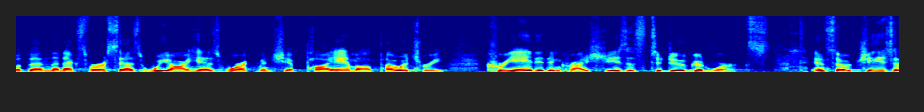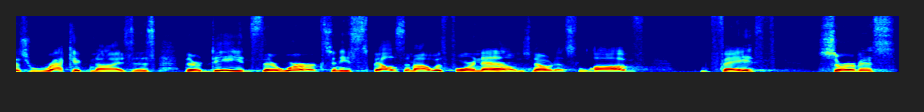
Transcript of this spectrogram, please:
but then the next verse says, We are his workmanship, poema, poetry, created in Christ Jesus to do good works. And so Jesus recognizes their deeds, their works, and he spells them out with four nouns. Notice love, faith, service,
